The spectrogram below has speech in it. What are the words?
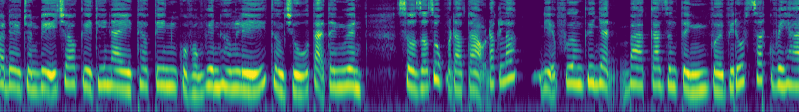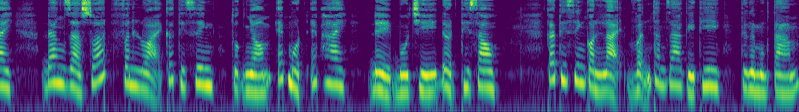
và để chuẩn bị cho kỳ thi này, theo tin của phóng viên Hương Lý, thường trú tại Tây Nguyên, Sở Giáo dục và Đào tạo Đắk Lắk, địa phương ghi nhận 3 ca dương tính với virus SARS-CoV-2 đang giả soát phân loại các thí sinh thuộc nhóm F1, F2 để bố trí đợt thi sau. Các thí sinh còn lại vẫn tham gia kỳ thi từ ngày 8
